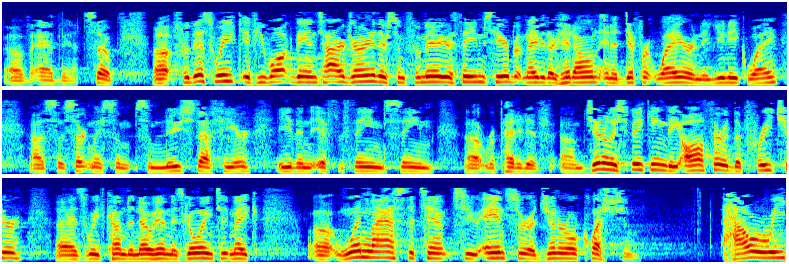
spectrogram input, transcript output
of Advent. So uh, for this week, if you walk the entire journey, there's some familiar themes here, but maybe they're hit on in a different way or in a unique way. Uh, so certainly some some new stuff here, even if the themes seem uh, repetitive. Um, generally speaking, the author, the preacher, as we've come to know him, is going to make uh, one last attempt to answer a general question. How are we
